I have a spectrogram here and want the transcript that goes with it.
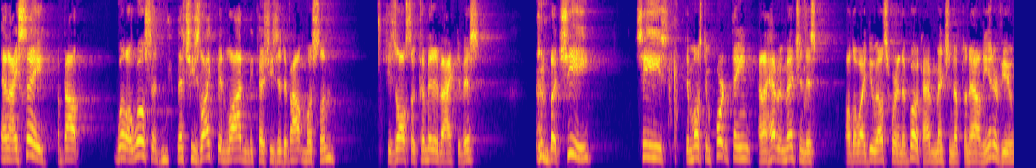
And I say about Willow Wilson that she's like bin Laden because she's a devout Muslim. She's also a committed activist. but she sees the most important thing, and I haven't mentioned this, although I do elsewhere in the book, I haven't mentioned up to now in the interview.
